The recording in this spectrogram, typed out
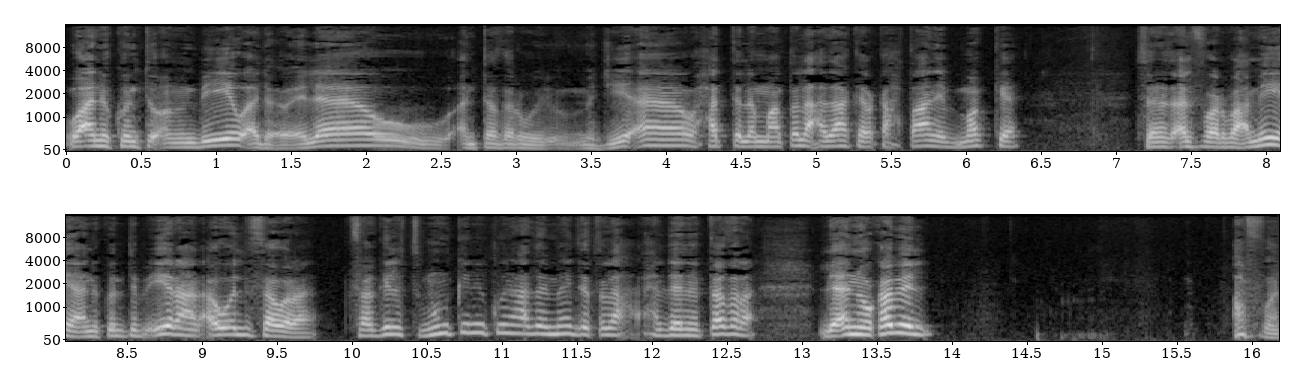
وأنا كنت أؤمن به وأدعو إليه وأنتظر مجيئه. وحتى لما طلع ذاك القحطاني بمكة سنة 1400 أنا كنت بإيران أول الثورة فقلت ممكن يكون هذا المهدي طلع إحنا ننتظره. لأنه قبل عفوا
